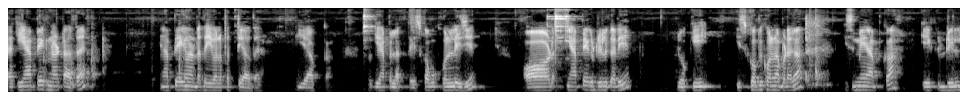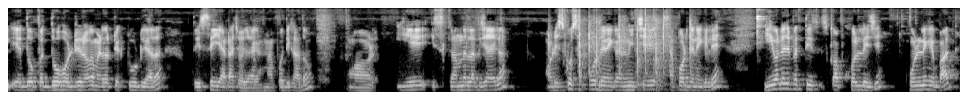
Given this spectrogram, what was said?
ताकि यहाँ पे एक नट आता है। यहाँ पे एक नट आता है, ये वाला पत्ते आता है, ये आपका। तो यहाँ पे लगता है। इसको आप खोल लीजिए। और यहाँ पे एक ड्रिल करिए, जो कि इसको भी खोलना पड़ेगा। इसमें आपका एक ड्रिल ये दो दो हो ड्रिल होगा, मेरा तो टूट गया था। तो इससे ये अटैच हो जाएगा। मैं आपको दिखा दूँ और ये इसके अंदर लग जाएगा। और इसको सपोर्ट देने के, नीचे सपोर्ट देने के लिए ये वाले जो पत्ती इसको आप खोल लीजिए। खोलने के बाद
